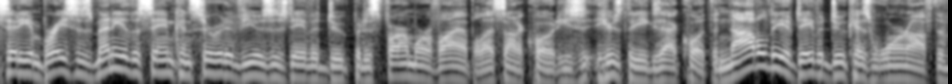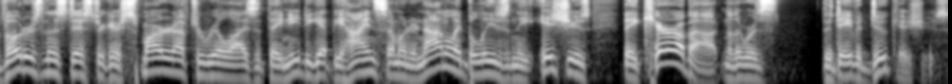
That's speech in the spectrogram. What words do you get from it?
said he embraces many of the same conservative views as David Duke, but is far more viable. That's not a quote. He's, here's the exact quote The novelty of David Duke has worn off. The voters in this district are smart enough to realize that they need to get behind someone who not only believes in the issues they care about, in other words, the David Duke issues,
